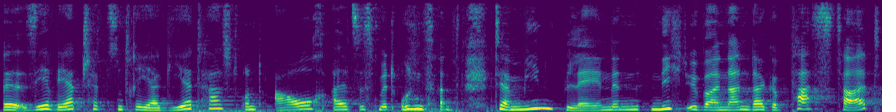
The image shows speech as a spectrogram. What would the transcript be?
äh, sehr wertschätzend reagiert hast und auch als es mit unseren Terminplänen nicht übereinander gepasst hat.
